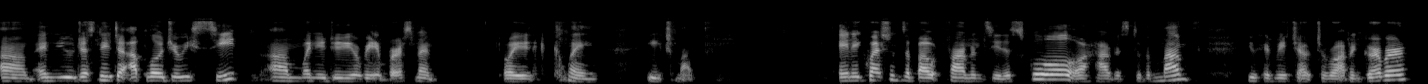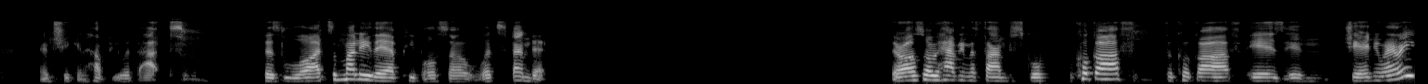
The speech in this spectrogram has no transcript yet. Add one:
Um, and you just need to upload your receipt um, when you do your reimbursement or your claim each month. Any questions about Farm and Seed to School or Harvest of the Month, you can reach out to Robin Gerber and she can help you with that. There's lots of money there, people, so let's spend it. They're also having the farm to school cook-off. The cook-off is in January.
